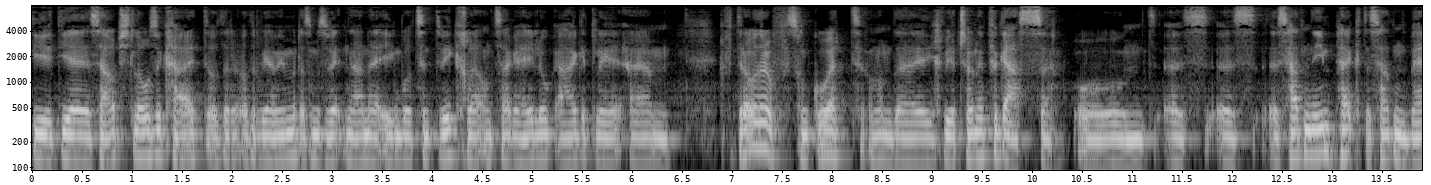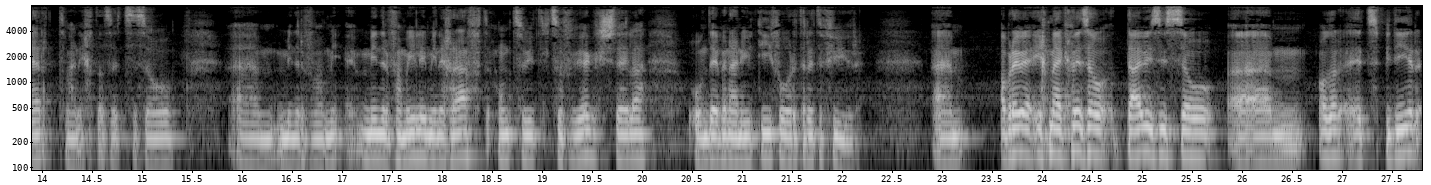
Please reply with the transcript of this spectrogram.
die, die Selbstlosigkeit oder, oder wie auch immer, dass man es nennen irgendwo zu entwickeln und zu sagen, hey, schau, eigentlich, ähm, ich vertraue darauf, es kommt gut und äh, ich werde schon nicht vergessen. Und es, es, es hat einen Impact, es hat einen Wert, wenn ich das jetzt so ähm, meiner, Fam meiner Familie, meinen Kräften und so weiter zur Verfügung stelle und eben auch nichts einfordern dafür. Ähm, aber eben, ich merke, wie so, teilweise ist es so, ähm, oder jetzt bei dir,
